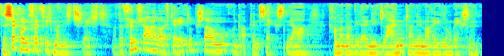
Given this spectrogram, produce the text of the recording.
Das ist ja grundsätzlich mal nicht schlecht. Also fünf Jahre läuft die Regelbesteuerung und ab dem sechsten Jahr kann man dann wieder in die Kleinunternehmerregelung wechseln.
